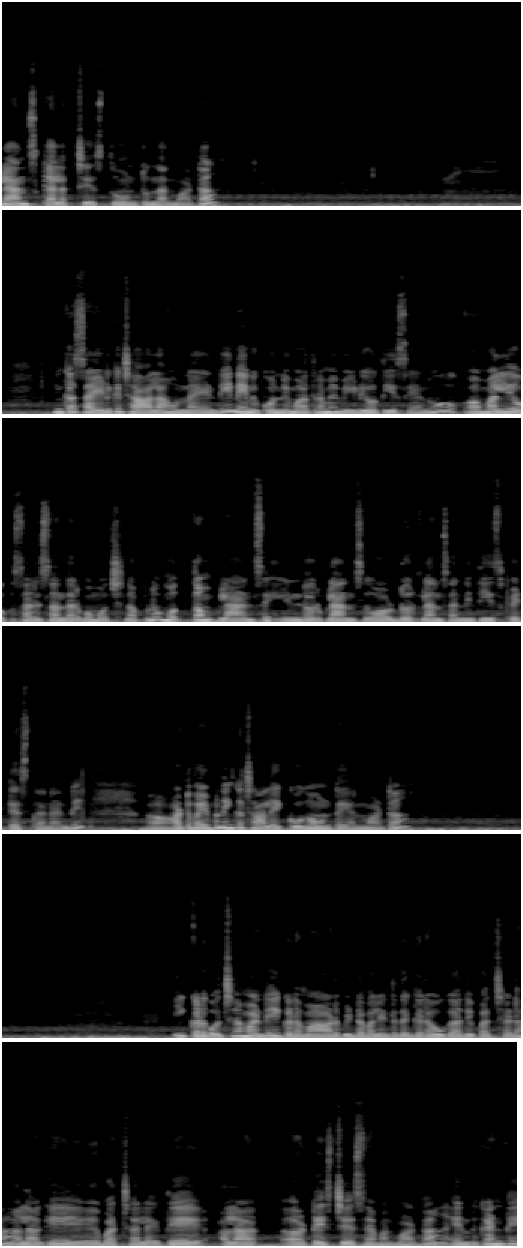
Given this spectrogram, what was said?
ప్లాన్స్ కలెక్ట్ చేస్తూ ఉంటుందన్నమాట. ఇంకా సైడ్కి చాలా ఉన్నాయండి. నేను కొన్ని మాత్రమే వీడియో తీసాను. మళ్ళీ ఒకసారి సందర్భం వచ్చినప్పుడు మొత్తం plants indoor plants outdoor plants అన్నీ తీసి పెట్టేస్తానండి. అటువైపున ఇంకా చాలా ఎక్కువగా ఉంటాయి అన్నమాట ఇక్కడికి వచ్చామండి ఇక్కడ మా ఆడబిడ్డ వాళ్ళ ఇంటి దగ్గర ఉగాది పచ్చడ అలాగే బచ్చాలు అయితే అలా టేస్ట్ చేసామన్నమాట. ఎందుకంటే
